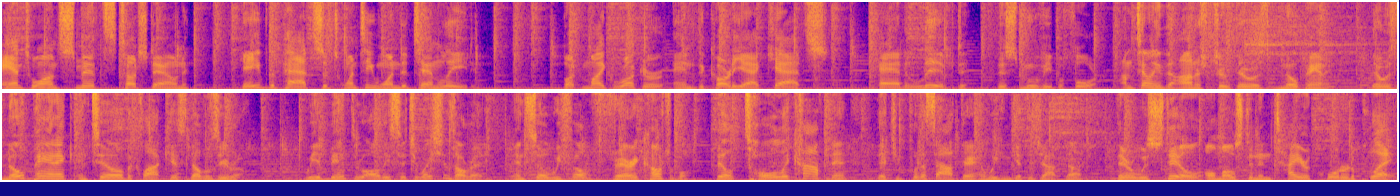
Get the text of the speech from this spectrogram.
Antowain Smith's touchdown gave the Pats a 21 to 10 lead. But Mike Rucker and the Cardiac Cats had lived this movie before. I'm telling you the honest truth. There was no panic. There was no panic until the clock hits double zero. We had been through all these situations already. And so we felt very comfortable, feel totally confident that you put us out there and we can get the job done. There was still almost an entire quarter to play.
